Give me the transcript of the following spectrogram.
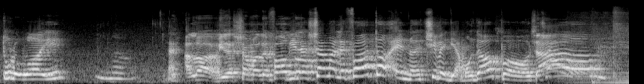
Tu lo vuoi? No. Allora, vi lasciamo alle foto. Vi lasciamo le foto e noi ci vediamo dopo. Ciao. Ciao.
